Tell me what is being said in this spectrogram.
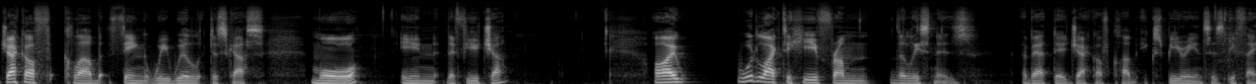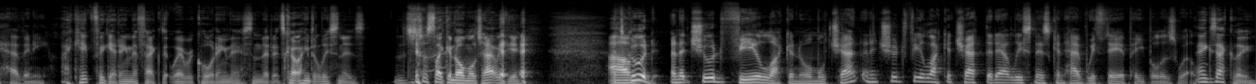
Jack Off Club thing we will discuss more in the future. I would like to hear from the listeners about their Jack Off Club experiences if they have any. I keep forgetting the fact that we're recording this and that it's going to listeners. It's just like a normal chat with you. It's um, good, and it should feel like a normal chat, and it should feel like a chat that our listeners can have with their people as well. Exactly.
